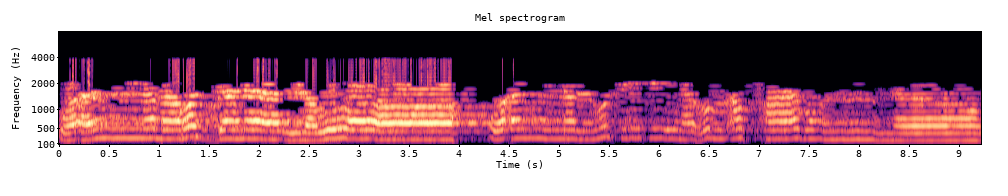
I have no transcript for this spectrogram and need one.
وأن مردنا إلى الله وأن المشركين هم أصحاب النار.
